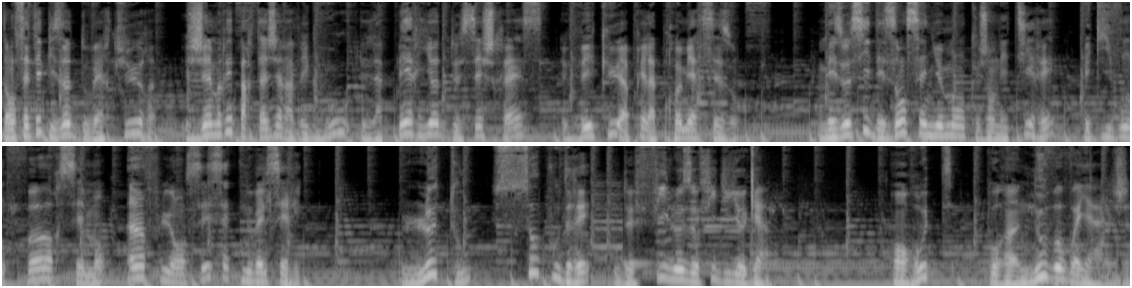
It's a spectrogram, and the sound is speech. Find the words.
Dans cet épisode d'ouverture, j'aimerais partager avec vous la période de sécheresse vécue après la première saison, mais aussi des enseignements que j'en ai tirés et qui vont forcément influencer cette nouvelle série. Le tout saupoudré de philosophie du yoga. En route pour un nouveau voyage.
